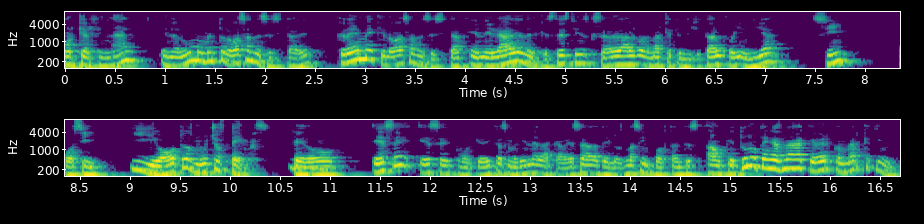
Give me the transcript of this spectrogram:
Porque al final, en algún momento lo vas a necesitar, ¿eh? Créeme que lo vas a necesitar. En el área en el que estés tienes que saber algo de marketing digital hoy en día, sí o sí. Y otros muchos temas. Pero ese, ese, como el que ahorita se me viene a la cabeza de los más importantes, aunque tú no tengas nada que ver con marketing,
